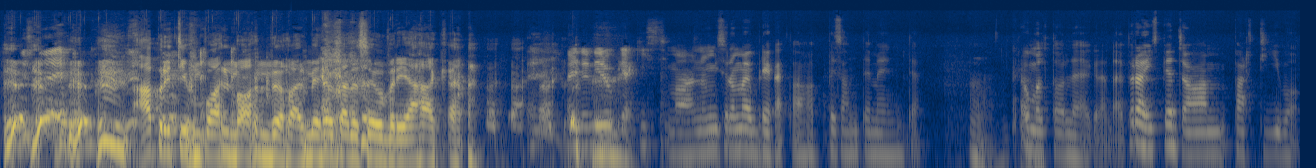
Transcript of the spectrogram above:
Apriti un po' al mondo, almeno quando sei ubriaca. Eh, non ero ubriachissima, non mi sono mai ubriacata pesantemente. Ero molto allegra, dai, però in spiaggia mm, partivo.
